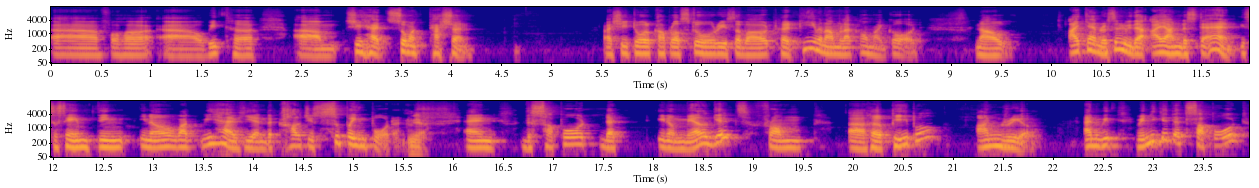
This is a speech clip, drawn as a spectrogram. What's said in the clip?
uh, for her uh, with her um, she had so much passion. She told a couple of stories about her team and i'm like oh my god. Now i can resonate with that. I understand. It's the same thing you know what we have here and the culture is super important. Yeah. and the support that you know mel gets from uh, her people unreal. And with when you get that support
